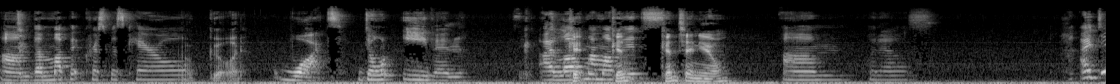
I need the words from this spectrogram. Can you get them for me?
um, The Muppet Christmas Carol. Oh God. What? Don't even. I love Con- my Muppets. continue. um, what else? I do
